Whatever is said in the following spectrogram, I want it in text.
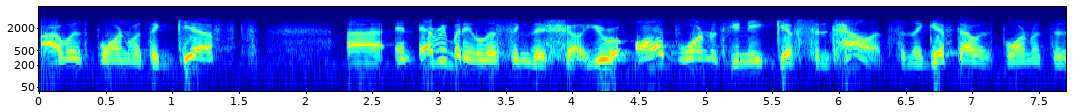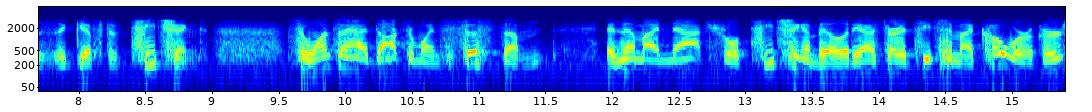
I was born with a gift. Uh, and everybody listening to this show, you were all born with unique gifts and talents. And the gift I was born with is the gift of teaching. So once I had Dr. Moine's system, and then my natural teaching ability, I started teaching my coworkers,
